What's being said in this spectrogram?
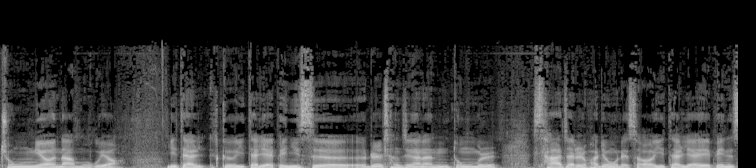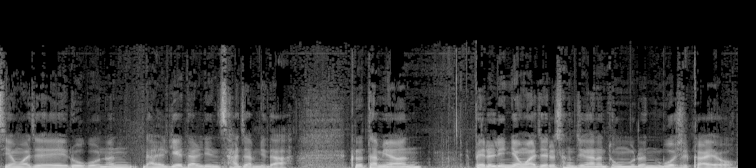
종려나무고요. 이탈 그 이탈리아 베니스를 상징하는 동물 사자를 활용을 해서 이탈리아의 베니스 영화제의 로고는 날개 달린 사자입니다. 그렇다면 베를린 영화제를 상징하는 동물은 무엇일까요?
